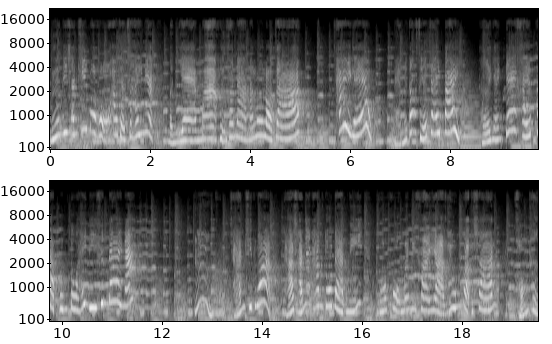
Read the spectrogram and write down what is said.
เรื่องที่ฉันขี้โมโหเอาแต่ใจเนี่ย มันแย่มากถึงขนาดนั้นเลยเหรอจ๊ะใช่แล้ว แต่ไม่ต้องเสียใจไป ธอยังแก้ไขปรับปรุงตัวให้ดีขึ้นได้นะ อืม ฉันคิดว่า ถ้าฉันยังทำตัวแบบนี้ก็คงไม่มีใครอยากยุ่งกับฉัน ของถึง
